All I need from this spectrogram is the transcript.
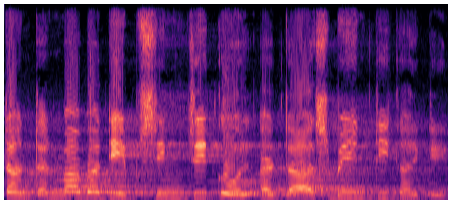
ਧੰਨ ਧੰਨ ਬਾਬਾ ਦੀਪ ਸਿੰਘ ਜੀ ਕੋਲ ਅਰਦਾਸ ਬੇਨਤੀ ਕਰਕੇ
